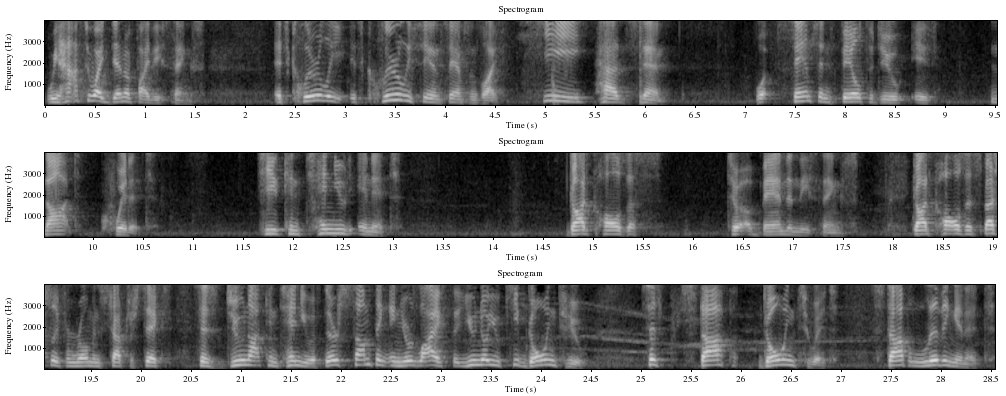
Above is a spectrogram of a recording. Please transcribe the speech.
We have to identify these things. It's clearly, it's clearly seen in Samson's life. He had sin. What Samson failed to do is not quit it. He continued in it. God calls us to abandon these things. God calls, especially from Romans chapter 6, says, Do not continue. If there's something in your life that you know you keep going to, says, Stop going to it. Stop living in it.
